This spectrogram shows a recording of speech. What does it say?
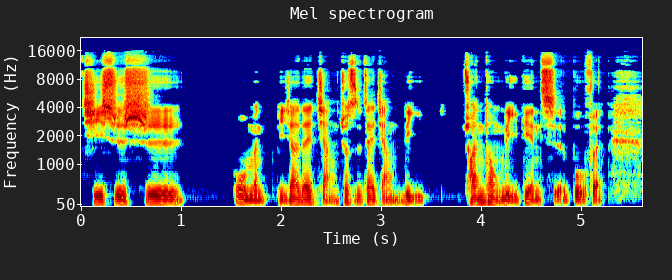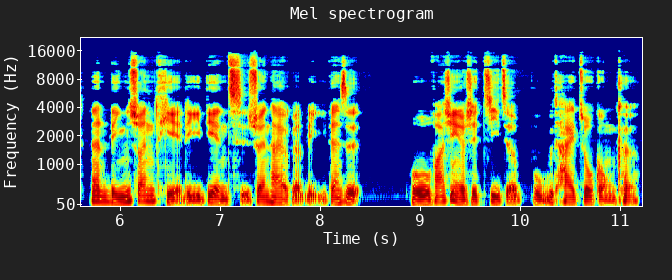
其实是我们比较在讲，就是在讲锂传统锂电池的部分。那磷酸铁锂电池虽然它有个锂，但是我发现有些记者不太做功课。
